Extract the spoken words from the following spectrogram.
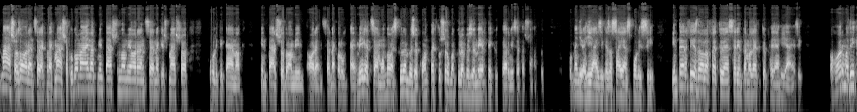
más az alrendszereknek, más a tudománynak, mint társadalmi alrendszernek, és más a politikának, mint társadalmi alrendszernek a logikája. Még egyszer mondom, ez különböző kontextusokban, különböző mértékű természetesen, hogy mennyire hiányzik ez a science policy interfész, de alapvetően szerintem a legtöbb helyen hiányzik. A harmadik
